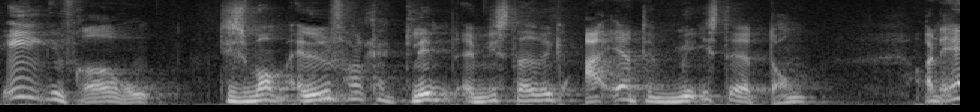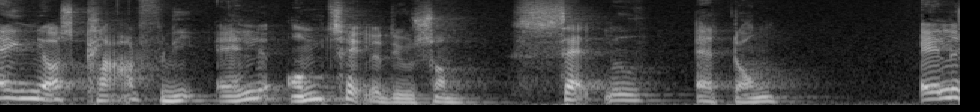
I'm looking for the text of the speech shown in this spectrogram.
Helt i fred og ro. Det er som om alle folk har glemt, at vi stadigvæk ejer det meste af Dong. Og det er egentlig også klart, fordi alle omtaler det jo som salget af Dong alle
